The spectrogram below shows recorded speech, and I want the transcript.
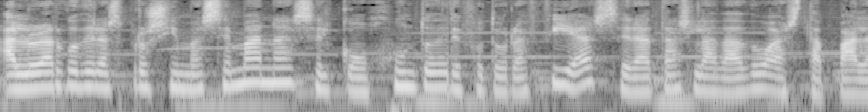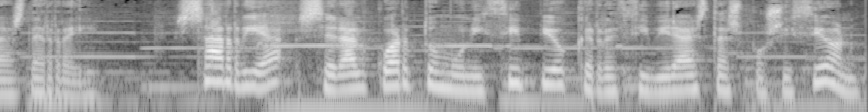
A lo largo de las próximas semanas, el conjunto de fotografías será trasladado hasta Palas de Rey. Sarria será el cuarto municipio que recibirá esta exposición,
